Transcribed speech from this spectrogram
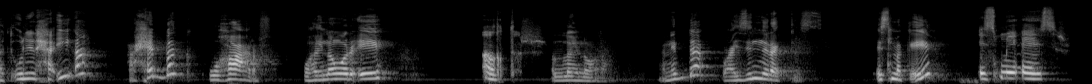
هتقولي الحقيقة؟ هحبك وهعرف. وهينور إيه؟ أخضر. الله ينور. هنبدأ وعايزين نركز. اسمك إيه؟ اسمي آسر.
